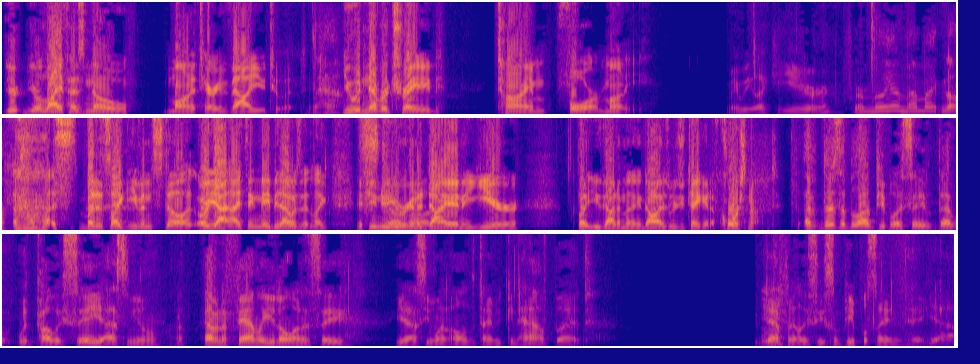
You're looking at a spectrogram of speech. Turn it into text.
your your life has no monetary value to it. Yeah. You would never trade time for money. Maybe like a year for a million. That might no. but it's like even still or yeah, I think maybe that was it. Like if you knew you were going to die in a year but you got a million dollars, would you take it? Of course not. Uh, There's a lot of people I say that would probably say yes. And, you know, uh, having a family, you don't want to say yes. You want all the time you can have, but you Mm. definitely see some people saying, hey, "Yeah,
